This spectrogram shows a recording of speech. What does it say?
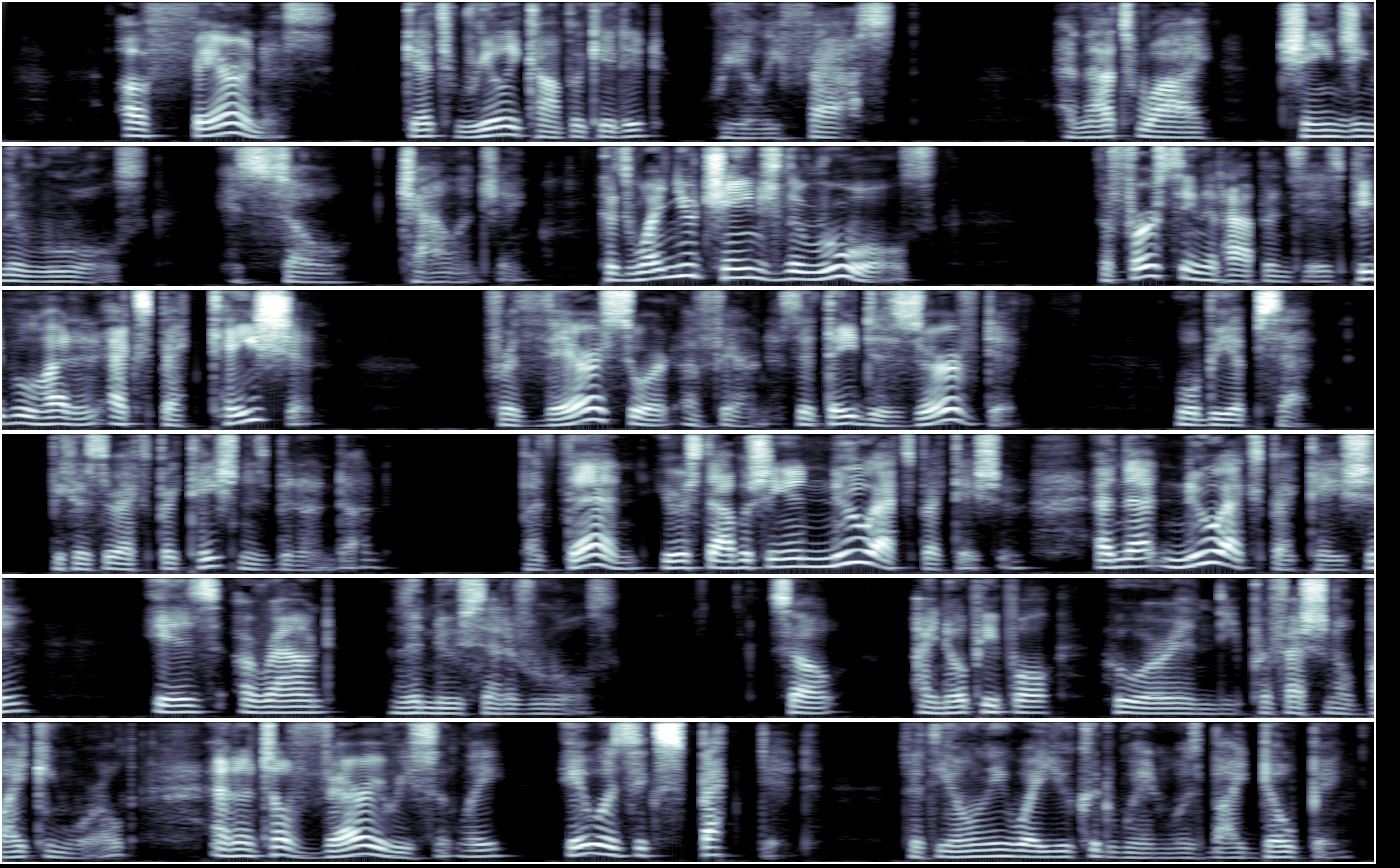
of fairness gets really complicated really fast. And that's why changing the rules is so challenging. Because when you change the rules, the first thing that happens is people who had an expectation for their sort of fairness, that they deserved it, will be upset because their expectation has been undone. But then you're establishing a new expectation, and that new expectation is around the new set of rules. So I know people who are in the professional biking world, and until very recently, it was expected that the only way you could win was by doping.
